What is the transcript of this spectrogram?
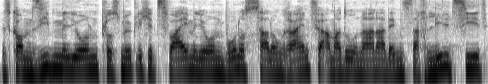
Es kommen sieben Millionen plus mögliche zwei Millionen Bonuszahlungen rein für Amadou Onana, den es nach Lille zieht.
